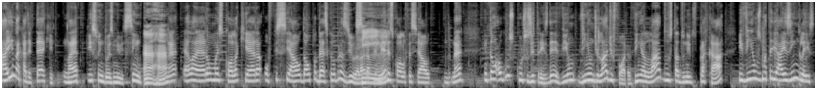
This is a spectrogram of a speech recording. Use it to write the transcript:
Aí na Cadetec, na época, isso em 2005, Aham. né, ela era uma escola que era oficial da Autodesk no Brasil. Ela era a Sim. primeira escola oficial, né? Então, alguns cursos de 3D vinham, vinham de lá de fora. Vinha lá dos Estados Unidos pra cá e vinham os materiais em inglês.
